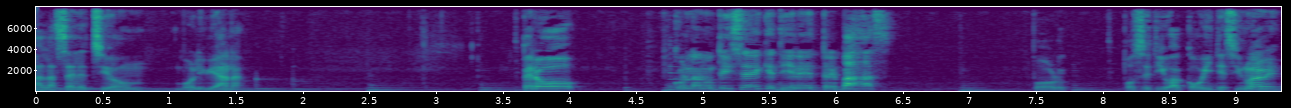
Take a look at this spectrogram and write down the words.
a la selección boliviana. Pero con la noticia de que tiene tres bajas por positivo a COVID-19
